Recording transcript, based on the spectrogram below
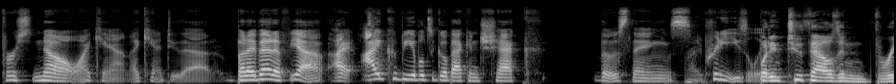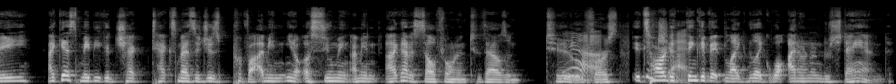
first, no, I can't. I can't do that. But I bet if, yeah, I, I could be able to go back and check those things Right. pretty easily. But in 2003, I guess maybe you could check text messages. Provide, I mean, you know, assuming, I mean, I got a cell phone in 2002 Yeah, first. It's hard check. to think of it like, like, well, I don't understand.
